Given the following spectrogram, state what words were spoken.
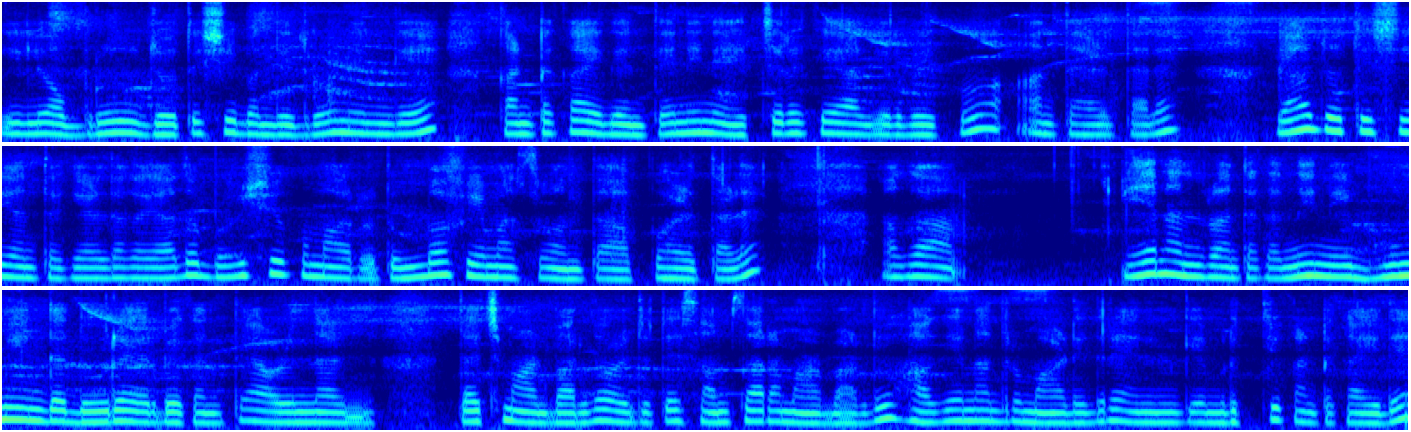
ಇಲ್ಲಿ ಒಬ್ಬರು ಜ್ಯೋತಿಷಿ ಬಂದಿದ್ದರು ನಿನಗೆ ಕಂಟಕ ಇದೆ ಇದೆಯಂತೆ, ನೀನು ಎಚ್ಚರಿಕೆಯಾಗಿರಬೇಕು ಅಂತ ಹೇಳ್ತಾರೆ. ಯಾವ ಜ್ಯೋತಿಷಿ? ಅಂತ ಕೇಳಿದಾಗ, ಯಾವುದೋ ಭವಿಷ್ಯಕುಮಾರು, ತುಂಬ ಫೇಮಸ್ಸು ಅಂತ ಅಪ್ಪು ಹೇಳ್ತಾಳೆ. ಆಗ, ಏನಂದರು ಅಂತ ನೀನು ಈ ಭೂಮಿಯಿಂದ ದೂರ ಇರಬೇಕಂತೆ, ಅವಳನ್ನ ಟಚ್ ಮಾಡಬಾರ್ದು, ಅವಳ ಜೊತೆ ಸಂಸಾರ ಮಾಡಬಾರ್ದು, ಹಾಗೇನಾದರೂ ಮಾಡಿದರೆ ನಿನಗೆ ಮೃತ್ಯು ಕಂಟಕ ಇದೆ,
